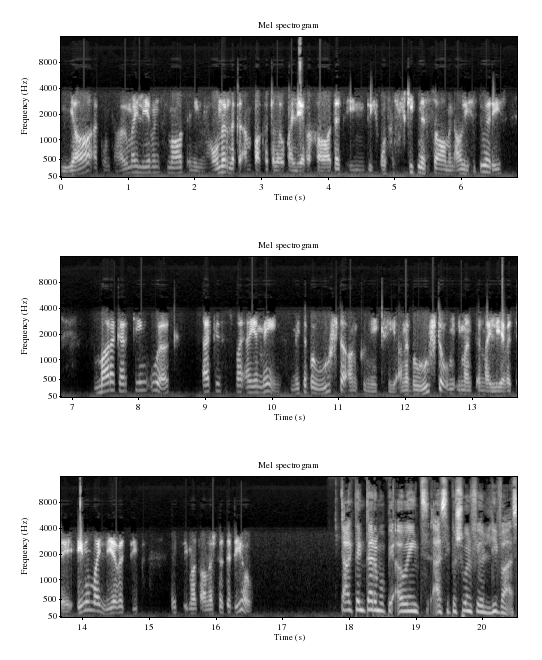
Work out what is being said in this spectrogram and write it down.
Ja, ek onthou my lewensmaat en die wonderlike impak wat hulle op my lewe gehad het en die ons geskiedenis saam en al die stories, maar ek erken ook ek is my eie mens met 'n behoefte aan koneksie, aan 'n behoefte om iemand in my lewe te hê en om my lewe diep met iemand anders te deel. Ja, ek dink daarom op die ou end as die persoon vir jou lief was,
